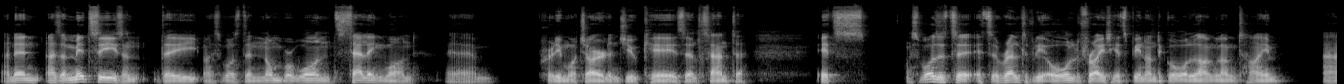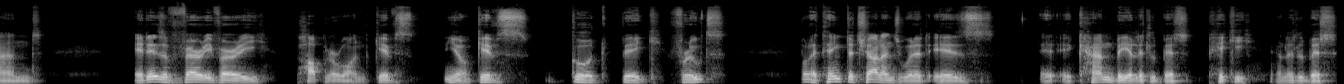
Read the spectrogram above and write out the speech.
And then as a mid-season, the I suppose the number one selling one, um, pretty much Ireland, UK is Elsanta. It's I suppose it's a it's a relatively old variety. It's been on the go a long, long time, and it is a very, very popular one. gives you know gives good big fruits, but I think the challenge with it is it, it can be a little bit picky, a little bit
